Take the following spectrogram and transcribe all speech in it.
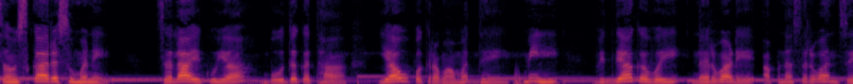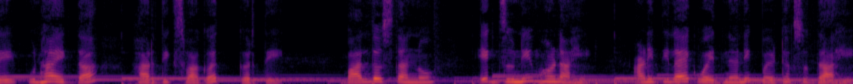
संस्कार सुमने. चला ऐकूया बोधकथा. या उपक्रमामध्ये मी विद्या गवई नरवाडे आपणा सर्वांचे पुन्हा एकदा हार्दिक स्वागत करते. बालदोस्तांनो एक जुनी म्हण आहे आणि तिला एक वैज्ञानिक बैठक सुद्धा आहे.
